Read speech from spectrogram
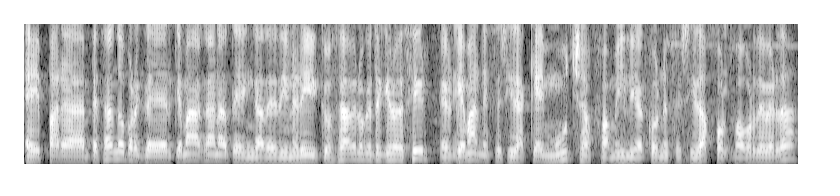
Eh, para empezando porque el que más gana tenga de dinerico, ¿sabes lo que te quiero decir? El que más necesidad, que hay muchas familias con necesidad, por favor, de verdad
